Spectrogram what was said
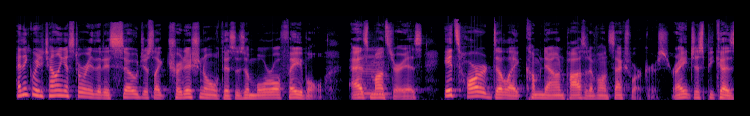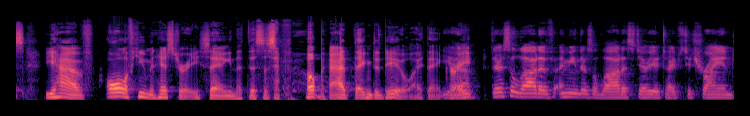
I think when you're telling a story that is so just like traditional, this is a moral fable, as Mm. Monster is, it's hard to like come down positive on sex workers, right? Just because you have all of human history saying that this is a bad thing to do. I think, Yeah. right? There's a lot of, I mean, there's a lot of stereotypes to try and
